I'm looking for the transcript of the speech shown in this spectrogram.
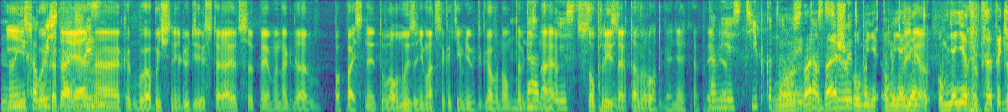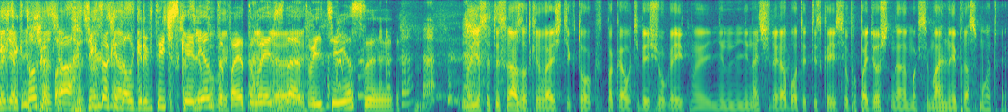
Но и их сколько, да, жизнь... реально, как бы обычные люди стараются прям иногда попасть на эту волну и заниматься каким-нибудь говном. Там, да, не знаю, есть... сопли изо рта в рот гонять, например. Там есть тип, ну, который ну, зна- знаешь, у меня, у меня нет, у меня нет таких ну, тиктоков, а тикток это алгоритмическая лента, поэтому я не знаю твои интересы. Но если ты сразу открываешь ТикТок, пока у тебя еще алгоритмы не, не начали работать, ты, скорее всего, попадешь на максимальные просмотры.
